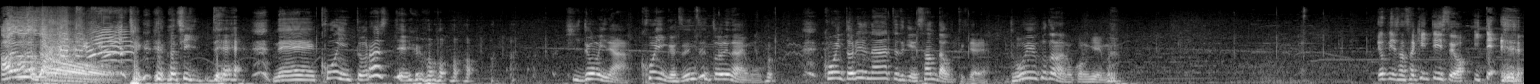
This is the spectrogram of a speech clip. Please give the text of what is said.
あうなんだってマジでねえコイン取らしてよひどいな。コインが全然取れないもん。コイン取れるなーって時にサンダー持ってきたねどういうことなのこのゲーム。ヨッピーさん先行っていいですよ。行って。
